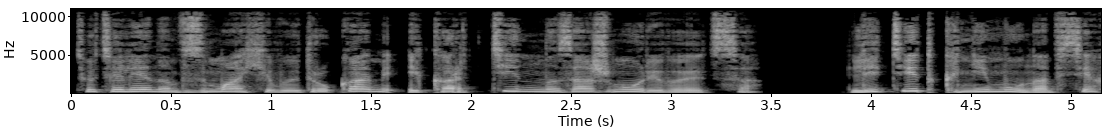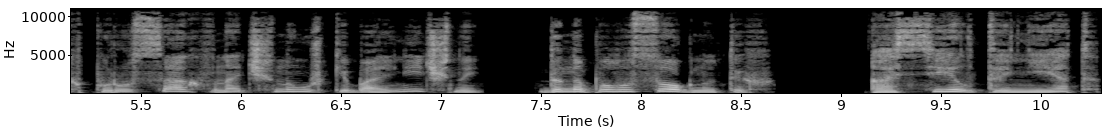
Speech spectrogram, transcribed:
Тетя Лена взмахивает руками и картинно зажмуривается. Летит к нему на всех парусах в ночнушке больничной, да на полусогнутых. А сил-то нет.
